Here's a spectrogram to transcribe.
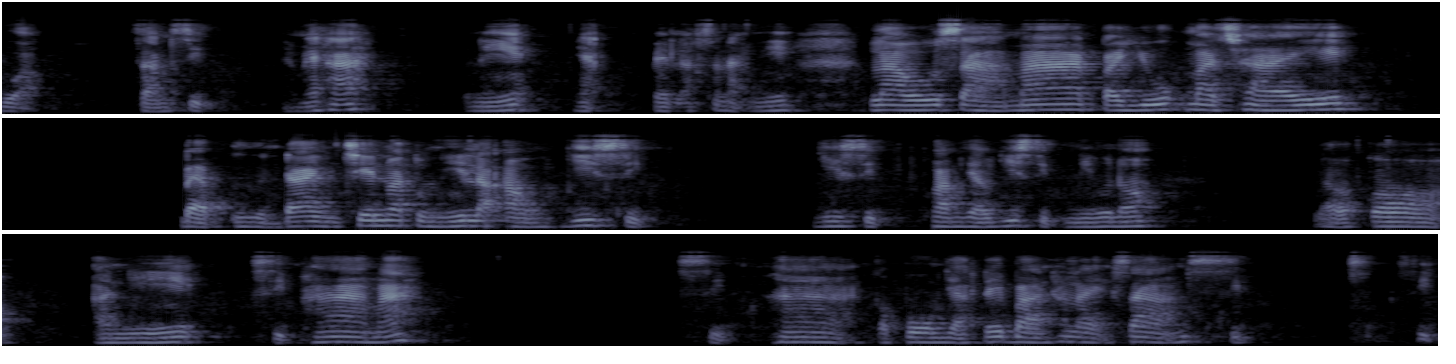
บวกสามสิบเห็นไหมคะตัวนี้เนี่ยเป็นลักษณะนี้ เราสามารถประยุกต์มาใช้แบบอื่นได้ เช่นว่าตรงนี้เราเอายี่สิบยี่สิบความยาวยี่สิบนิ้วเนาะ แล้วก็อันนี้สิบห้ามะสิบห้ากระโปรงอยากได้บานเท่าไหร่สามสิบสิบ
